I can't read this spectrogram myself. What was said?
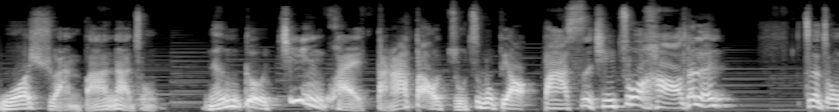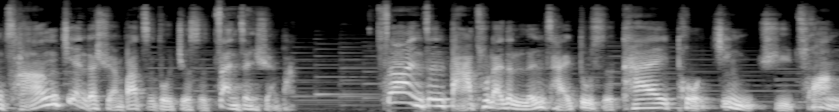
我选拔那种能够尽快达到组织目标、把事情做好的人。这种常见的选拔制度就是战争选拔，战争打出来的人才都是开拓、进取、创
